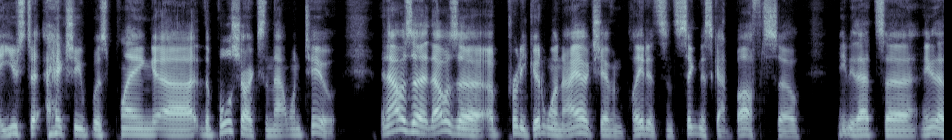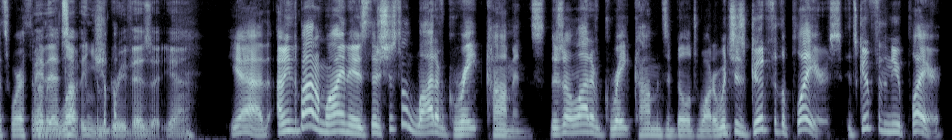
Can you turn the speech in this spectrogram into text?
I used to I actually was playing uh the pool sharks in that one too. And that was a that was a, a pretty good one. I actually haven't played it since Cygnus got buffed. So maybe that's uh maybe that's worth Maybe that's look. something you should revisit. Yeah. yeah, I mean the bottom line is there's just a lot of great commons. There's a lot of great commons in Bilgewater, which is good for the players. It's good for the new player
